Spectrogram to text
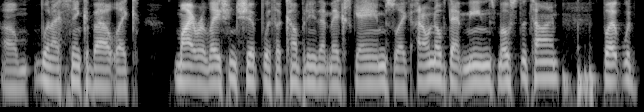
Um, when I think about like my relationship with a company that makes games, like I don't know what that means most of the time, but with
